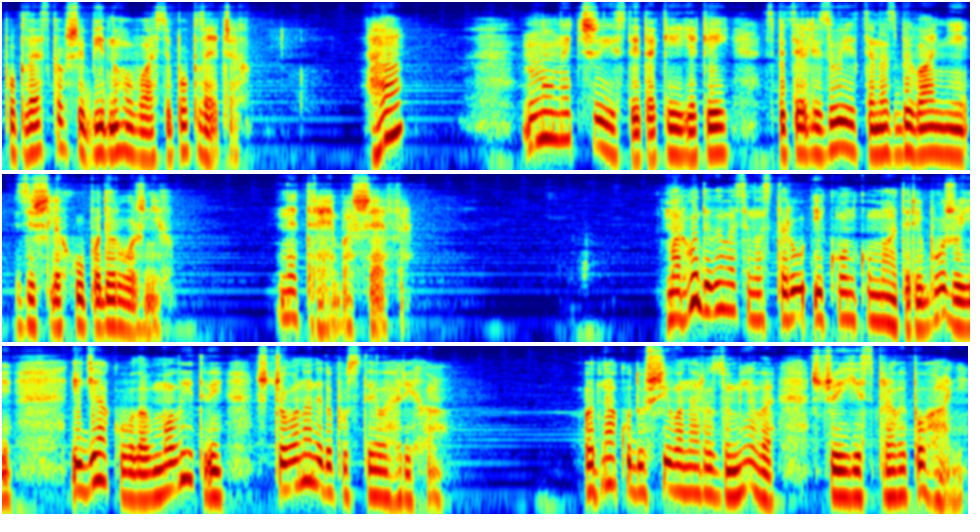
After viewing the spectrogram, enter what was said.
поплескавши бідного Васю по плечах. Га? Ну, нечистий такий, який спеціалізується на збиванні зі шляху подорожніх. Не треба, шефе. Марго дивилася на стару іконку Матері Божої і дякувала в молитві, що вона не допустила гріха. Однак у душі вона розуміла, що її справи погані.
